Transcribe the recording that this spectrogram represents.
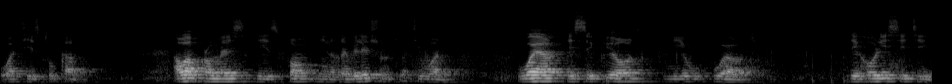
what is to come. Our promise is found in Revelation 21, where a secured new world, the holy city,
